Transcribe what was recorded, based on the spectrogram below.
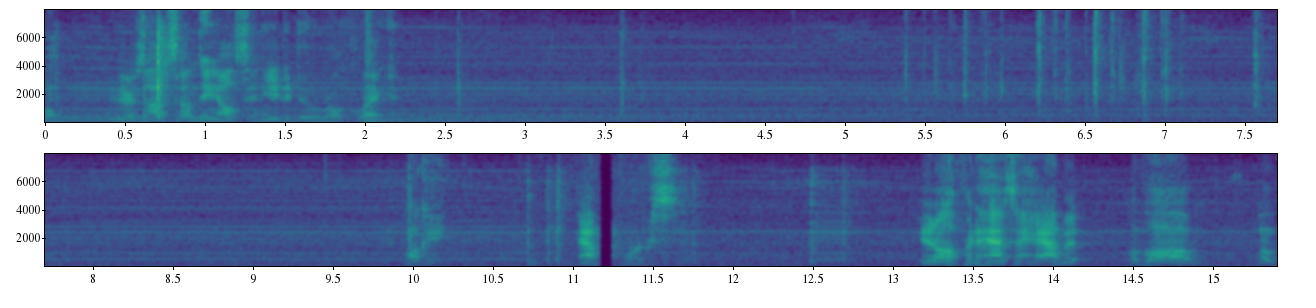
Oh, and there's uh, something else I need to do real quick. it often has a habit of um of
